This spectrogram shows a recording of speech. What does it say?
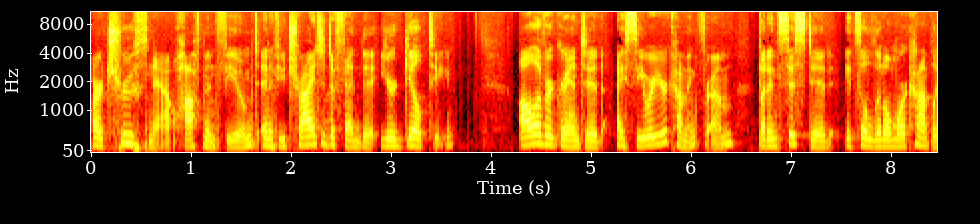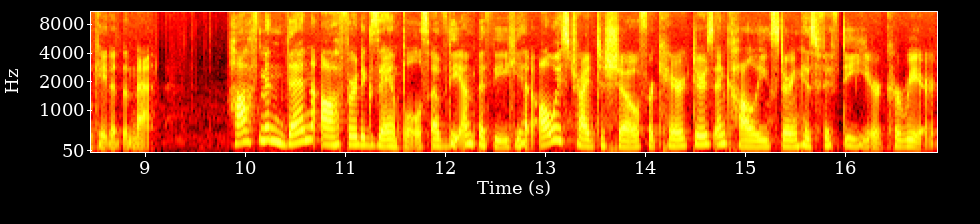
are truth now, Hoffman fumed, and if you try to defend it, you're guilty. Oliver granted, I see where you're coming from, but insisted it's a little more complicated than that. Hoffman then offered examples of the empathy he had always tried to show for characters and colleagues during his 50 year career.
